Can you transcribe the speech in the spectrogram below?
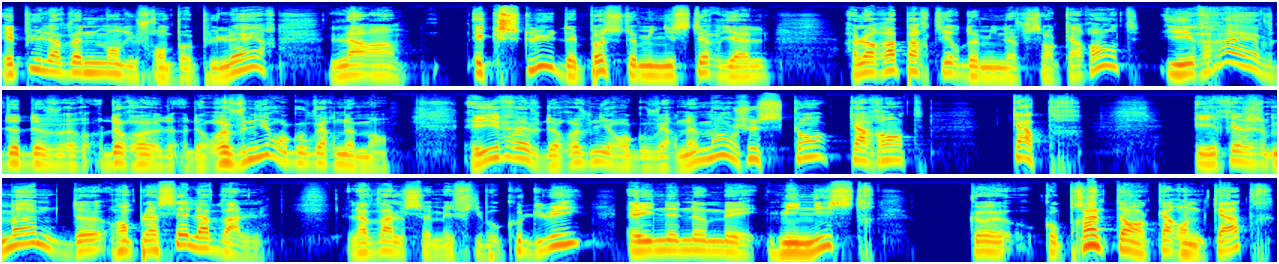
Et puis l'avènement du Front populaire l'a exclu des postes ministériels. Alors à partir de 1940, il rêve de revenir au gouvernement. Et il rêve de revenir au gouvernement jusqu'en 1944. Il rêve même de remplacer Laval. Laval se méfie beaucoup de lui et il n'est nommé ministre qu'au printemps 44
